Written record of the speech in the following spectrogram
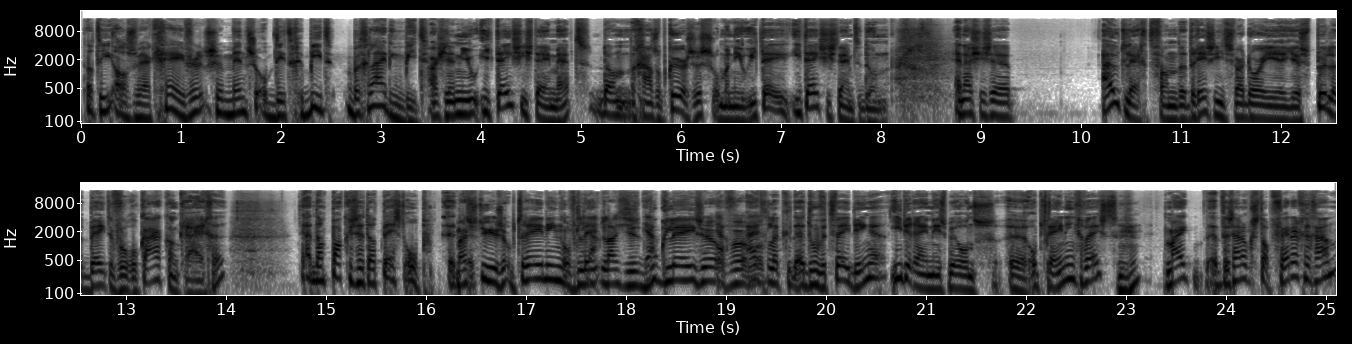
dat hij als werkgever zijn mensen op dit gebied begeleiding biedt. Als je een nieuw IT-systeem hebt, dan gaan ze op cursus om een nieuw IT-systeem te doen. En als je ze uitlegt van de- er is iets waardoor je je spullen beter voor elkaar kan krijgen. Ja, dan pakken ze dat best op. Maar stuur je ze op training of Ja. laat je ze het Ja. boek lezen? Ja, of, eh, eigenlijk eh, doen we twee dingen. Iedereen is bij ons eh, op training geweest. Mhm. Maar ik, we zijn ook een stap verder gegaan.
